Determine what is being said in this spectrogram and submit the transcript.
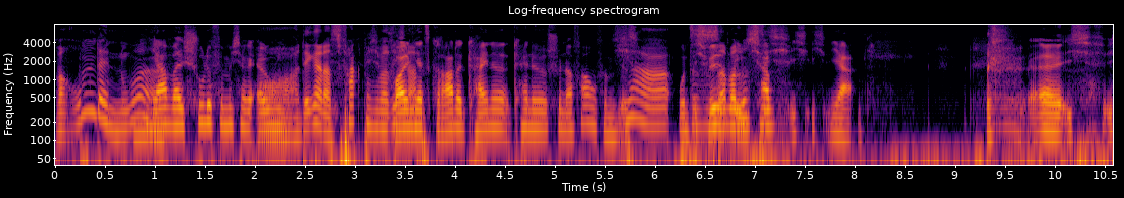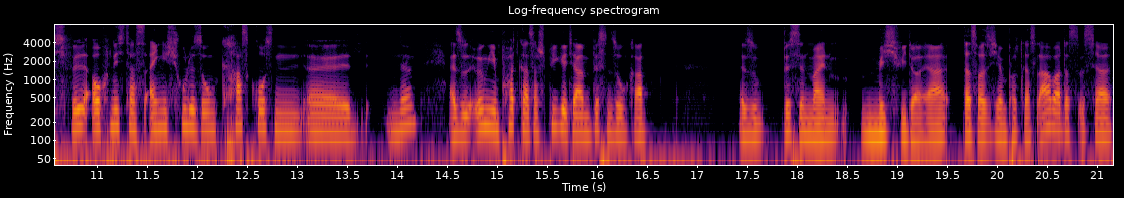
Warum denn nur? Ja, weil Schule für mich ja irgendwie Oh, Digga, das fuckt mich immer vor allem richtig jetzt gerade keine, keine schöne Erfahrung für mich ab. ist. Ja, Und das ich will, ist aber ich lustig. hab, ich, ich, ja. äh, ich, ich will auch nicht, dass eigentlich Schule so einen krass großen, äh, ne? Also irgendwie im Podcast, das spiegelt ja ein bisschen so gerade, also ein bisschen mein, mich wieder, ja. Das, was ich im Podcast laber, das ist ja,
